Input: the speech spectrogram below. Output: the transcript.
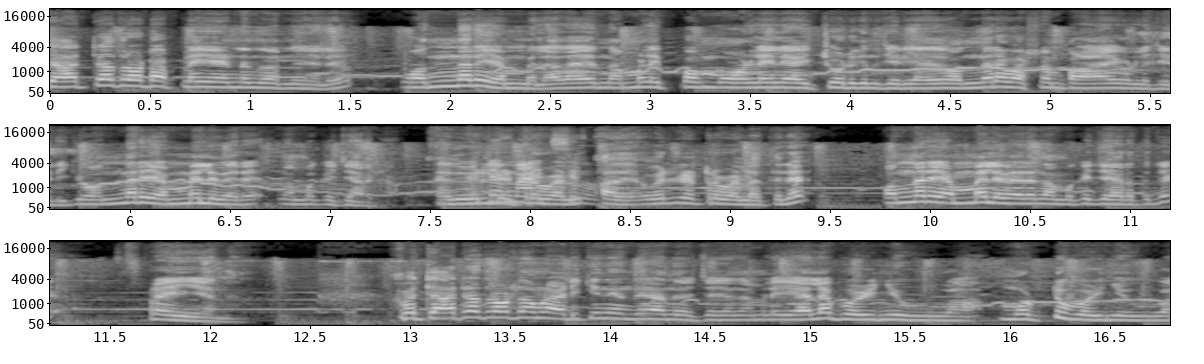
ടാറ്റാ ത്രോട്ട് അപ്ലൈ ചെയ്യേണ്ടതെന്ന് പറഞ്ഞാൽ ഒന്നര എം എൽ അതായത് നമ്മളിപ്പം ഓൺലൈനിൽ അയച്ചു കൊടുക്കുന്ന ചെടി അതായത് ഒന്നര വർഷം പ്രായമുള്ള ചെടിക്ക് ഒന്നര എം എൽ വരെ നമുക്ക് ചേർക്കാം. അതായത് ഒരു ലിറ്റർ വെള്ളം അതെ ഒരു ലിറ്റർ വെള്ളത്തിൽ ഒന്നര എം എൽ വരെ നമുക്ക് ചേർത്തിട്ട് സ്പ്രേ ചെയ്യാവുന്നതാണ്. അപ്പോൾ ടാറ്റ ത്രോട്ട് നമ്മൾ അടിക്കുന്നത് എന്തിനാന്ന് വെച്ച് കഴിഞ്ഞാൽ നമ്മൾ ഇല പൊഴിഞ്ഞു പോവുക മൊട്ട് പൊഴിഞ്ഞു പോവുക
